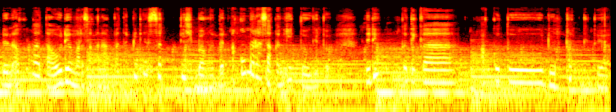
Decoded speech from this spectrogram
Dan aku nggak tahu dia merasakan apa tapi dia sedih banget. Dan aku merasakan itu gitu. Jadi ketika aku tuh duduk gitu ya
